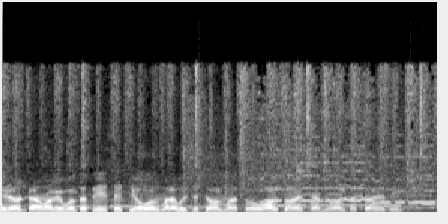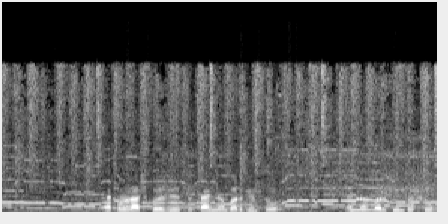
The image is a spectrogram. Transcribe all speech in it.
এই রাউন্ডে আমাকে বলতেছে, এই সাইড দিয়ে ওয়াল মারা, ওই সাইড দিয়ে ওয়াল মারা। তো ওয়াল সরাইছে আমি ওয়ালটা সরাই দিই। এখন রাশ করে দিয়েছে। চার নাম্বার কিন্তু, চার নাম্বার কিন্তু শুভ।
